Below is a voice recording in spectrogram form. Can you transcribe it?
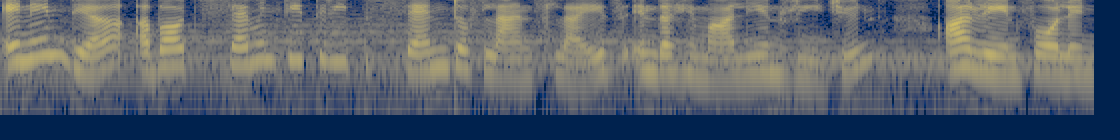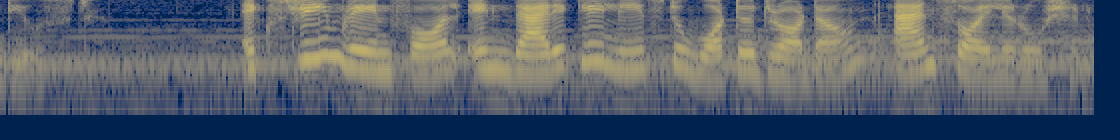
In India, about 73% of landslides in the Himalayan region are rainfall induced. Extreme rainfall indirectly leads to water drawdown and soil erosion.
